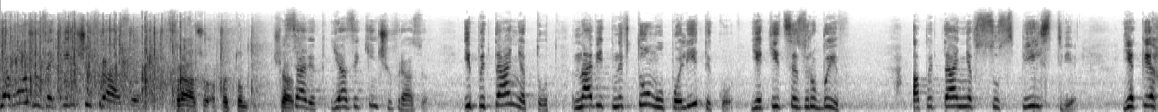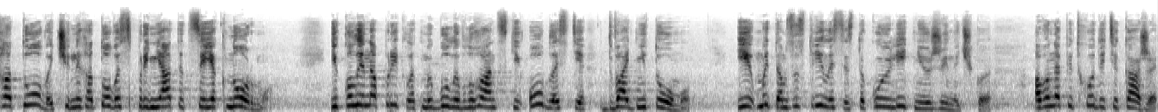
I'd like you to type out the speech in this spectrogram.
я можу закінчу фразу. Фразу, а потом час. Савік, я закінчу фразу. І питання тут навіть не в тому політику, який це зробив, а питання в суспільстві, яке готове чи не готове сприйняти це як норму. І коли, наприклад, ми були в Луганській області два дні тому, і ми там зустрілися з такою літньою жіночкою, а вона підходить і каже,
